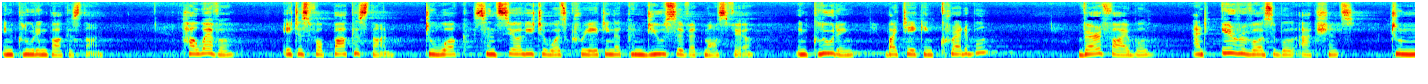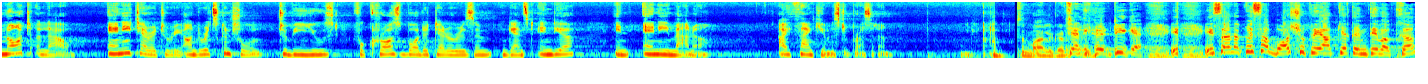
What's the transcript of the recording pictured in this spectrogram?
including Pakistan. However, it is for Pakistan to work sincerely towards creating a conducive atmosphere, including by taking credible, verifiable, and irreversible actions to not allow any territory under its control to be used for cross border terrorism against India in any manner. I thank you, Mr. President. इस्तेमाल करते चलिए ठीक है। ईसा नकवी साहब बहुत शुक्रिया आपके कीमती वक्त का।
